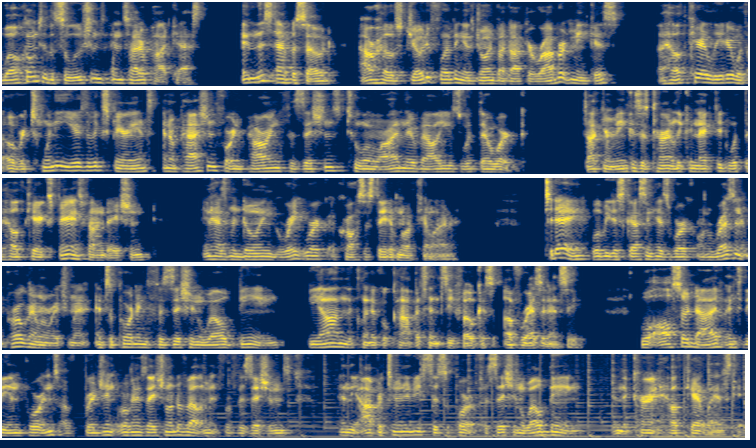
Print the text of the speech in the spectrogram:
Welcome to the Solutions Insider Podcast. In this episode, our host Jody Fleming is joined by Dr. Robert Minkes, a healthcare leader with over 20 years of experience and a passion for empowering physicians to align their values with their work. Dr. Minkes is currently connected with the Healthcare Experience Foundation and has been doing great work across the state of North Carolina. Today, we'll be discussing his work on resident program enrichment and supporting physician well being beyond the clinical competency focus of residency. We'll also dive into the importance of bridging organizational development for physicians and the opportunities to support physician well being in the current healthcare landscape.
